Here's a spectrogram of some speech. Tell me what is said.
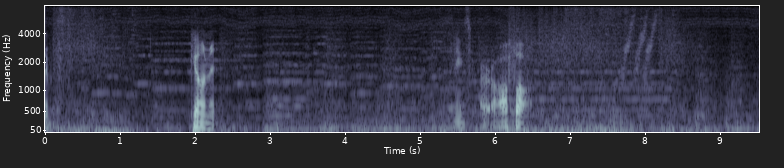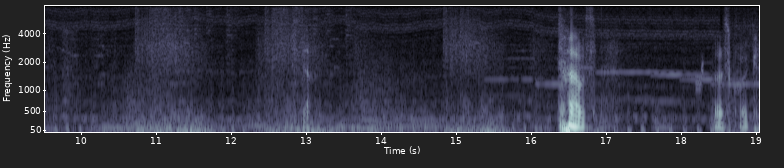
I missed. Killing it. Things are awful. Them. that was that was quick.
